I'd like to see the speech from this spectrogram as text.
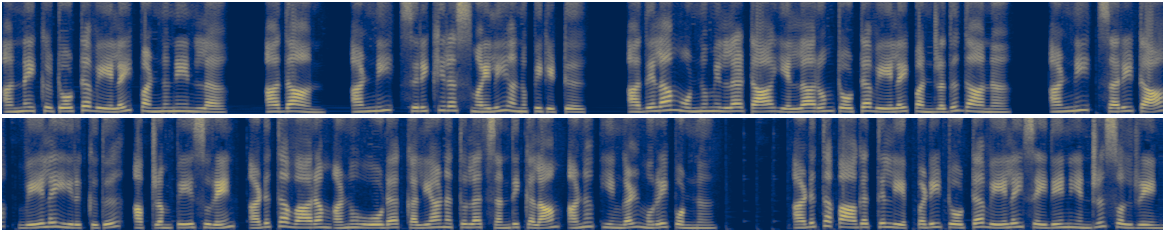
அன்னைக்கு தோட்ட வேலை பண்ணுனேன்ல. அதான். அண்ணி சிரிக்கிற ஸ்மைலி அனுப்பிக்கிட்டு. அதெல்லாம் ஒண்ணுமில்லடா எல்லாரும் தோட்ட வேலை பண்றது தான. அண்ணி சரிடா வேலை இருக்குது அப்புறம் பேசுறேன். அடுத்த வாரம் அணுவோட கல்யாணத்துல சந்திக்கலாம். அணு எங்கள் முறை பொண்ணு. அடுத்த பாகத்தில் எப்படி தோட்ட வேலை செய்தேன் என்று சொல்றேன்.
